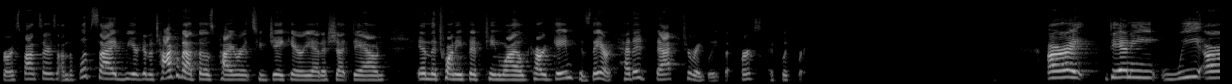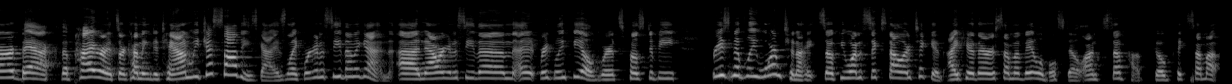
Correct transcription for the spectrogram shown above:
for our sponsors. On the flip side, we are going to talk about those Pirates who Jake Arrieta shut down in the 2015 wild card game because they are headed back to Wrigley. But first, a quick break. All right, Danny, we are back. The Pirates are coming to town. We just saw these guys. Like, we're going to see them again. Uh, now we're going to see them at Wrigley Field, where it's supposed to be reasonably warm tonight. So if you want a $6 ticket, I hear there are some available still on StubHub. Go pick some up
